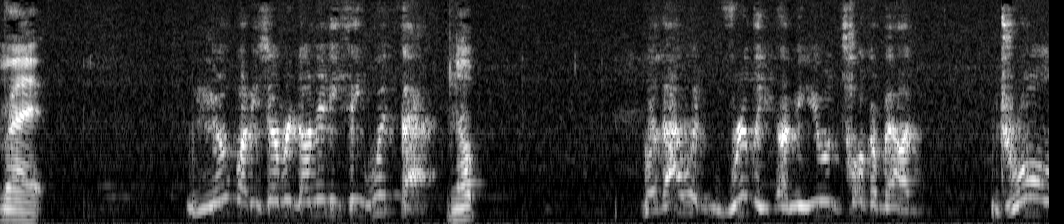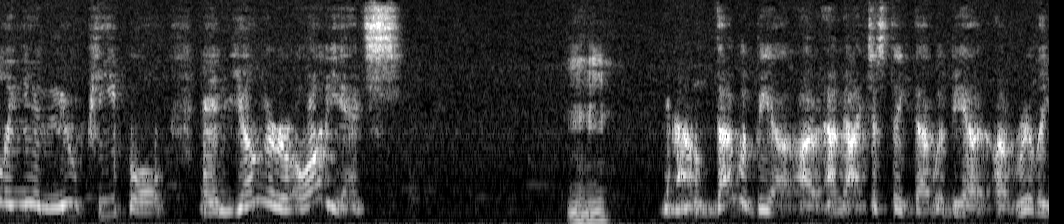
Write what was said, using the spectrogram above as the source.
right. Nobody's ever done anything with that. Nope. Well, that would really, I mean, you would talk about drawing in new people and younger audience. hmm You know, that would be a, a I, mean, I just think that would be a, a really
